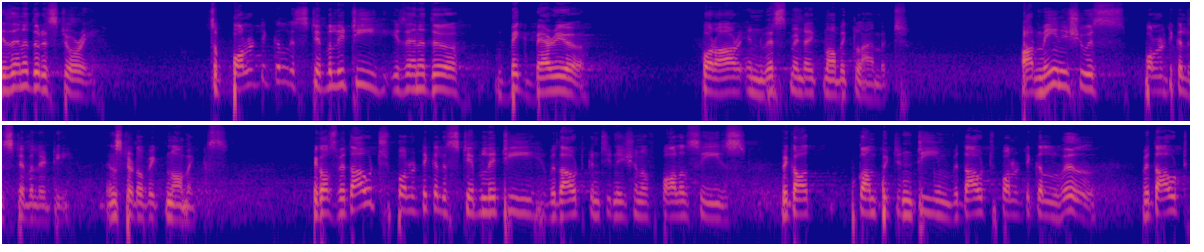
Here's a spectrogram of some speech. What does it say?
is another story. So political stability is another big barrier for our investment and economic climate. Our main issue is political stability instead of economics. Because without political stability, without continuation of policies, without competent team, without political will, without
